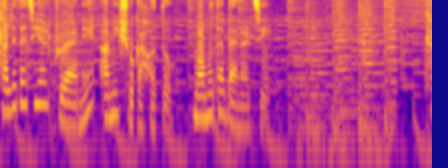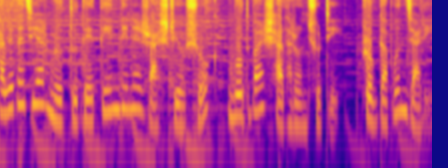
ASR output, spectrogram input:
খালেদা জিয়ার প্রয়াণে আমি শোকাহত, মমতা ব্যানার্জি। খালেদা জিয়ার মৃত্যুতে তিন দিনের রাষ্ট্রীয় শোক, বুধবার সাধারণ ছুটি, প্রজ্ঞাপন জারি।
